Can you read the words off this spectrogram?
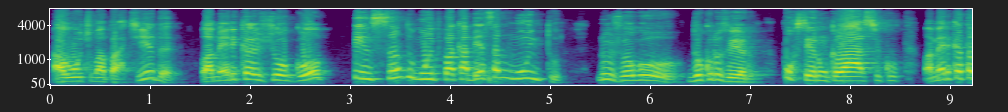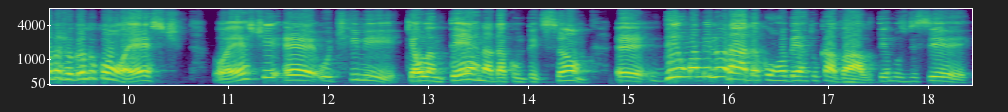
a última partida. O América jogou pensando muito, com a cabeça muito no jogo do Cruzeiro. Por ser um clássico, o América estava jogando com o Oeste. O Oeste é o time que é o lanterna da competição. É, deu uma melhorada com o Roberto Cavalo, temos de ser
